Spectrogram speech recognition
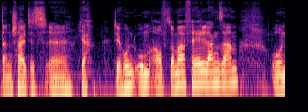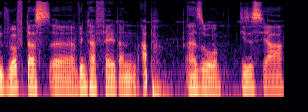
Dann schaltet äh, ja, der Hund um auf Sommerfell langsam und wirft das äh, Winterfell dann ab. Also dieses Jahr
